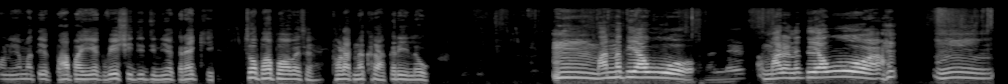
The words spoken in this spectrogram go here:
પણ એમાંથી એક ભાભાએ એક વેચી દીધી ને એક રાખી. જો ભાભો આવે છે થોડાક નખરા કરી લઉં. હમ, મારે નથી આવવું. મારે નથી આવવું. 嗯。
